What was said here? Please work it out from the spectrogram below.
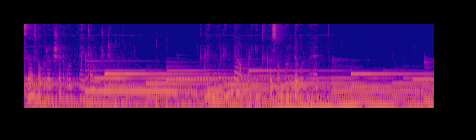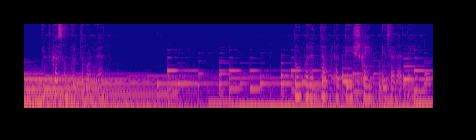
मुलींचं संरक्षण होत नाही त्या गोष्टींमधून. आणि मुलींना आपण इतकं समृद्ध बनवूयात. इतकं समृद्ध बनवूयात. तोपर्यंत आपला देश काही पुढे जाणार नाही.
